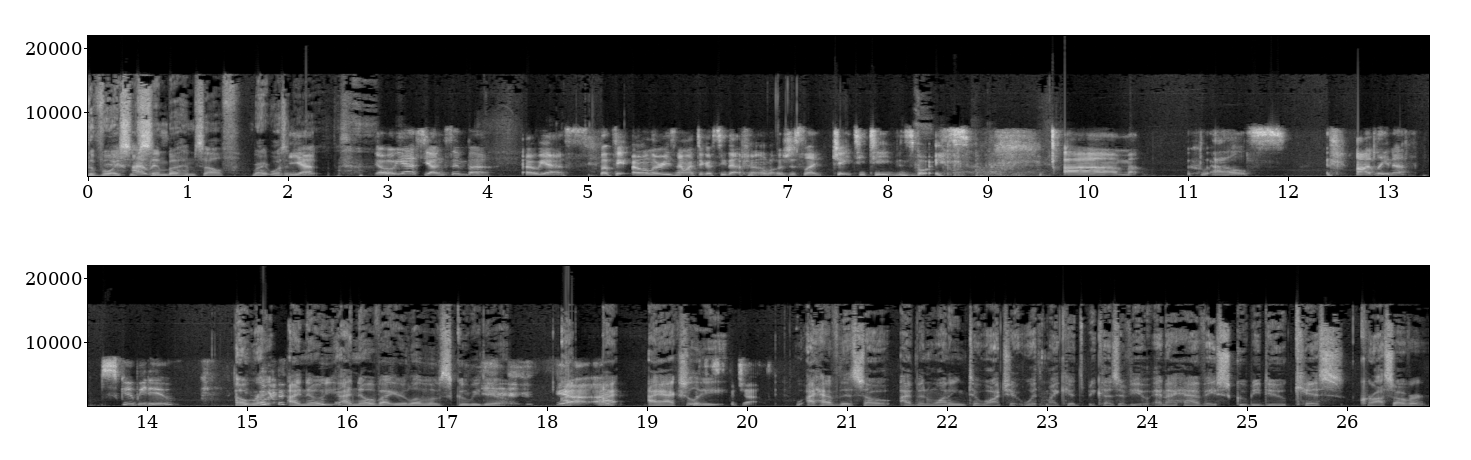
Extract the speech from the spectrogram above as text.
The voice of was- Simba himself, right? Wasn't Yeah. it? Oh yes, young Simba. Oh yes. That's the only reason I went to go see that film. I was just like JTT's voice. Um, who else? Oddly enough, Scooby Doo. Oh, right. I know. I know about your love of Scooby Doo. Yeah, I, I, I actually good job. I have this, so I've been wanting to watch it with my kids because of you, and I have a Scooby Doo Kiss crossover,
